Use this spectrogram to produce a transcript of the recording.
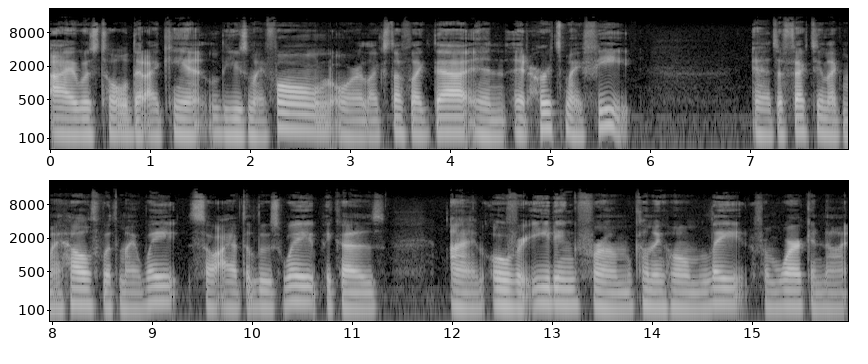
I was told that I can't use my phone or like stuff like that, and it hurts my feet. And it's affecting like my health with my weight, so I have to lose weight because I'm overeating from coming home late from work and not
